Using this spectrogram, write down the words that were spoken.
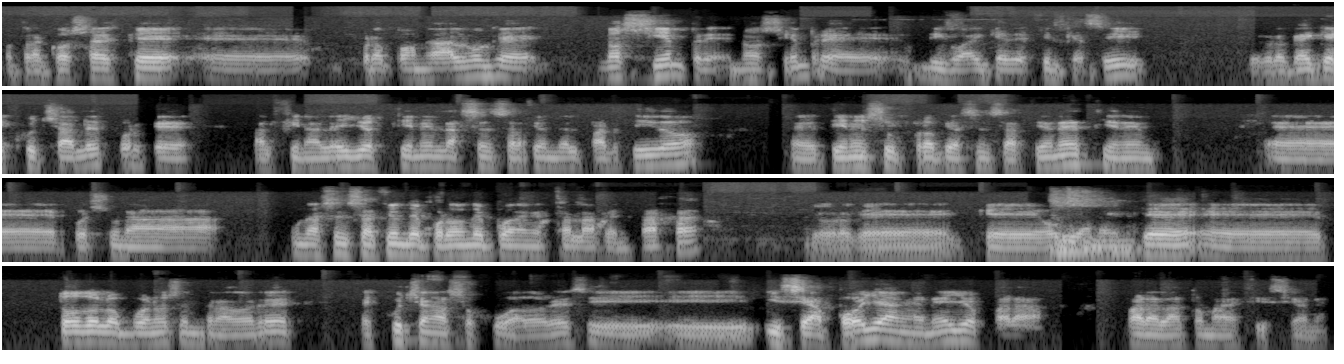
otra cosa es que eh, proponga algo que no siempre, no siempre digo hay que decir que sí. Yo creo que hay que escucharles porque al final ellos tienen la sensación del partido, eh, tienen sus propias sensaciones, tienen pues una, una sensación de por dónde pueden estar las ventajas. Yo creo que, obviamente eh, todos los buenos entrenadores escuchan a sus jugadores y, se apoyan en ellos para, para la toma de decisiones.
